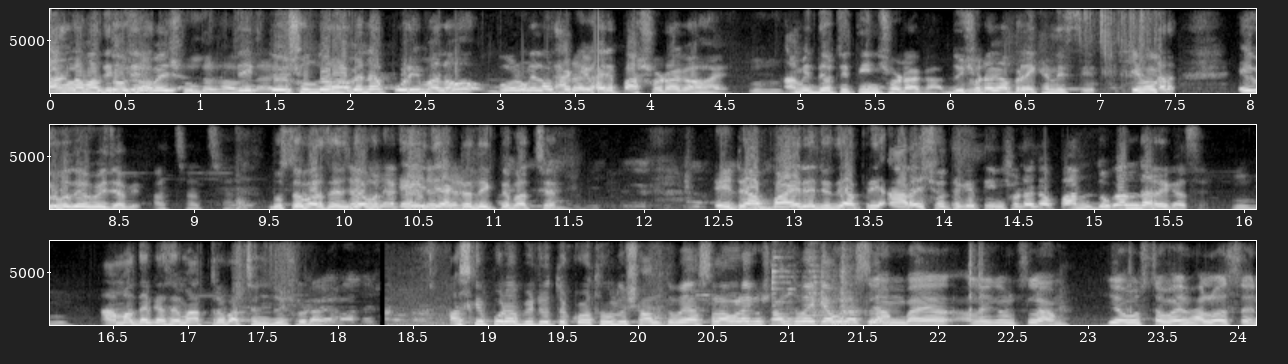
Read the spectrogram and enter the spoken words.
বাংলা মাধ্যমে দেখতে সবাই সুন্দর হবে না। দেখতেও সুন্দর হবে না পরিমাণও গোলমেল থাকে। বাইরে পাঁচশো টাকা হয়। আমি ধরছি তিনশো টাকা দুইশো টাকা আপনার এখানে এভাবে এগুলো দিয়ে হয়ে যাবে। আচ্ছা আচ্ছা। বুঝতে পারছেন? যেমন এই যে একটা দেখতে পাচ্ছেন এটা বাইরে যদি আপনি আড়াইশো থেকে তিনশো টাকা পান দোকানদারের কাছে হুম, হুম। আমাদের কাছে মাত্র পাচ্ছেন দুশো টাকা। আজকে পুরো ভিডিওতে কথা হলো শান্ত ভাই। আসসালাম আলাইকুম শান্ত ভাই কেমন আছেন? আসসালাম ভাই ওয়ালাইকুম সালাম। কি অবস্থা ভাই ভালো আছেন?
